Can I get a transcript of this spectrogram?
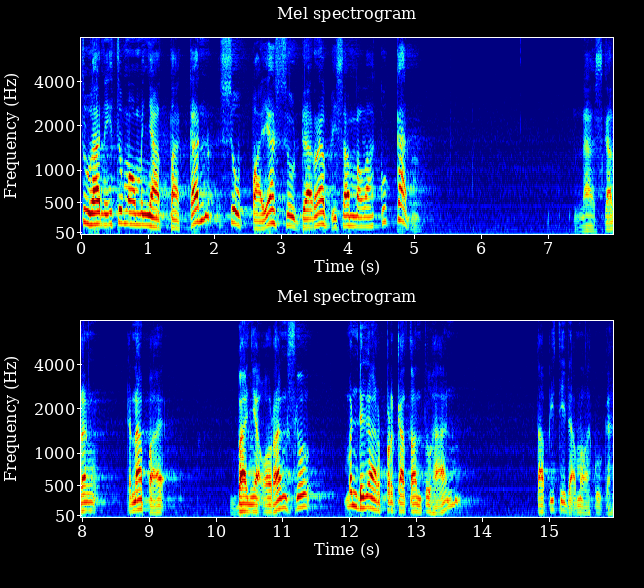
Tuhan itu mau menyatakan supaya saudara bisa melakukan Nah sekarang kenapa banyak orang mendengar perkataan Tuhan tapi tidak melakukan.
